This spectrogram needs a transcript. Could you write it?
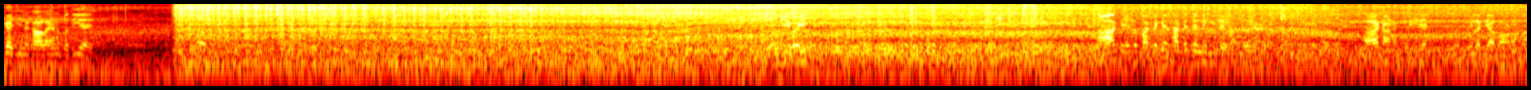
ਠੀਕ ਹੈ ਜੀ, ਨਖਾਲ ਐਨ ਵਧੀਆ ਹੈ ਜੀ ਬਾਈ। ਆਹ ਖੇਤ ਵੱਢ ਕੇ 3.5 ਕਿੱਲੇ ਵੱਢ ਹੋ ਜਾਣਾ। ਆਹ ਕਣਕ ਹੋਈ ਹੈ ਉਹ ਲੱਗਿਆ ਪਾਉਣਾ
